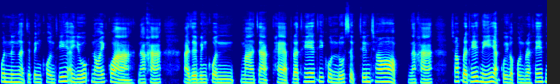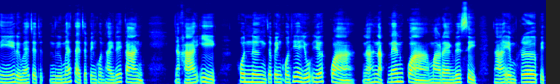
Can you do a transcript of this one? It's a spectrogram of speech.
คนหนึ่งอะจะเป็นคนที่อายุน้อยกว่านะคะ อาจจะเป็นคนมาจากแถบประเทศที่คุณรู้สึกชื่นชอบนะคะ ชอบประเทศนี้อยากคุยกับคนประเทศนี้หรือแม้จะหรือแม้แต่จะเป็นคนไทยด้วยกันนะคะ อีกคนหนึ่งจะเป็นคนที่อายุเยอะกว่านะหนักแน่นกว่ามาแรงด้วยสินะคะ Emperor ปิด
